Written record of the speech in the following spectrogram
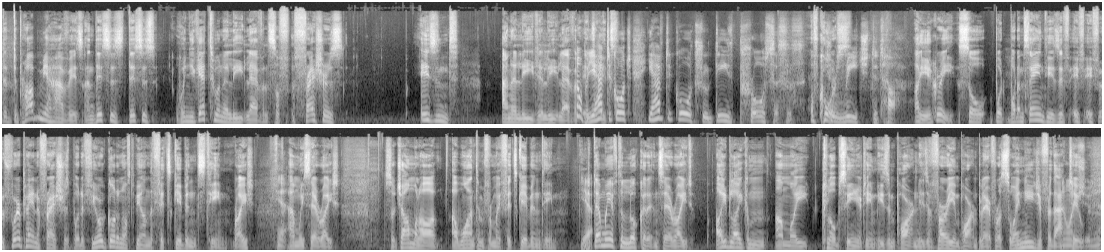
the the problem you have is, and this is this is when you get to an elite level. So f- freshers isn't an elite elite level. no, but you have to it's- go. You have to go through these processes, Of course. to reach the top. I agree. So, but what I'm saying to you is, if, if, if, if we're playing a freshers, but if you're good enough to be on the Fitzgibbons team, right? Yeah. And we say, right, so John Mulhall, I want him for my Fitzgibbon team. Yeah. But then we have to look at it and say, right, I'd like him on my club senior team. He's important. He's a very important player for us. So I need you for that No too. issue, yeah.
